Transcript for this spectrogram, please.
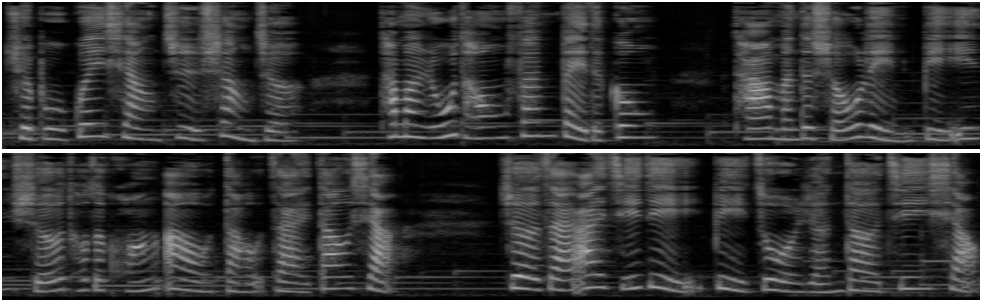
却不归向至上者。他们如同翻倍的弓，他们的首领必因舌头的狂傲倒在刀下。这在埃及地必做人的讥笑。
